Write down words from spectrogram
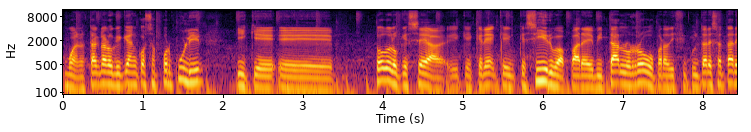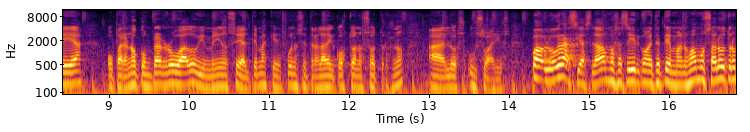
Bueno, está claro que quedan cosas por pulir y que eh, todo lo que sea eh, que, que, sirva para evitar los robos, para dificultar esa tarea o para no comprar robado, bienvenido sea. El tema es que después no se traslade el costo a nosotros, ¿no? A los usuarios. Pablo, gracias. La vamos a seguir con este tema. Nos vamos al otro.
